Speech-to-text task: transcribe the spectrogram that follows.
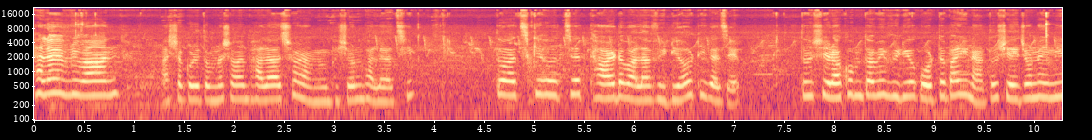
হ্যালো এভরিওয়ান আশা করি তোমরা সবাই ভালো আছো আর আমিও ভীষণ ভালো আছি। তো আজকে হচ্ছে থার্ডওয়ালা ভিডিও ঠিক আছে? তো সেরকম তো আমি ভিডিও করতে পারি না, তো সেই জন্য এমনি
